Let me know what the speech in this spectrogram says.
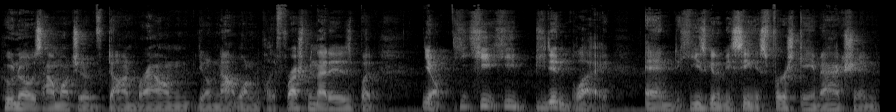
who knows how much of Don Brown you know not wanting to play freshman that is, but you know, he he he, he didn't play, and he's going to be seeing his first game action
